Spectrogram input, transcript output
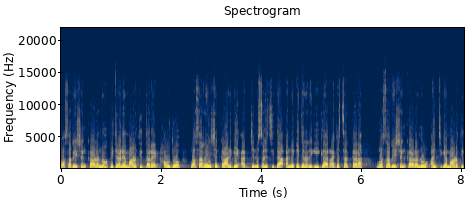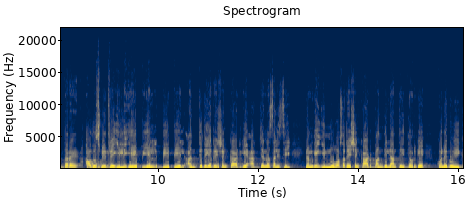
ಹೊಸ ರೇಷನ್ ಕಾರ್ಡ್ ಅನ್ನು ವಿತರಣೆ ಮಾಡುತ್ತಿದ್ದಾರೆ. ಹೌದು, ಹೊಸ ರೇಷನ್ ಕಾರ್ಡ್ಗೆ ಅರ್ಜಿಯನ್ನು ಸಲ್ಲಿಸಿದ ಅನೇಕ ಜನರಿಗೆ ಈಗ ರಾಜ್ಯ ಸರ್ಕಾರ ಹೊಸ ರೇಷನ್ ಕಾರ್ಡ್ ಅನ್ನು ಹಂಚಿಕೆ ಮಾಡುತ್ತಿದ್ದಾರೆ. ಹೌದು ಸ್ನೇಹಿತರೆ, ಇಲ್ಲಿ A P L, B P L Antyodaya ration ಕಾರ್ಡ್ಗೆ ಅರ್ಜನ ಸಲ್ಲಿಸಿ ನಮಗೆ ಇನ್ನೂ ಹೊಸ ರೇಷನ್ ಕಾರ್ಡ್ ಬಂದಿಲ್ಲ ಅಂತ ಇದ್ದವರಿಗೆ ಕೊನೆಗೂ ಈಗ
